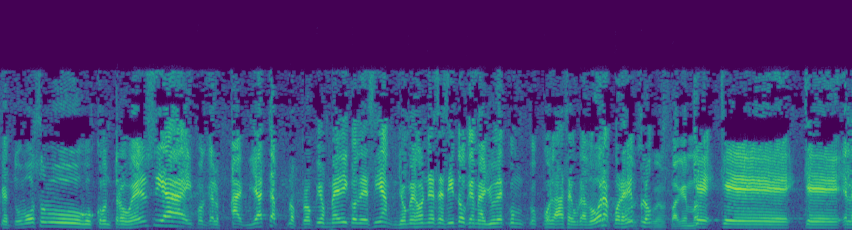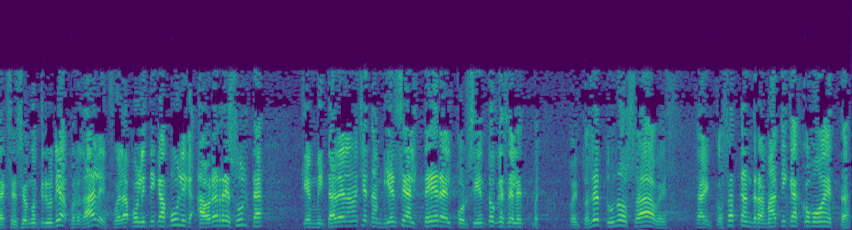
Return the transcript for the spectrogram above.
que tuvo su controversia y porque ya hasta los propios médicos decían, yo mejor necesito que me ayudes con, con, con las aseguradoras, por Pues, ejemplo, pues, que, que, que en la exención contributiva. Pero dale, fue la política pública. Ahora resulta que en mitad de la noche también se altera el porciento que se les... Pues entonces tú no sabes, o sea, en cosas tan dramáticas como esta,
